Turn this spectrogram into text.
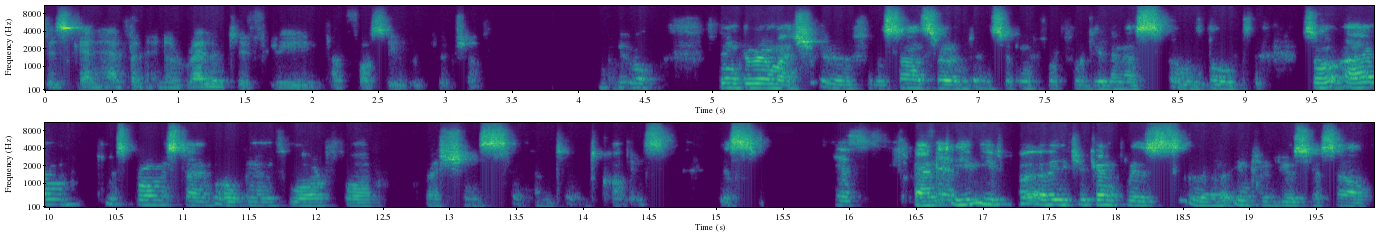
this can happen in a relatively foreseeable future. Okay, well, thank you very much uh, for this answer and, and certainly for, for giving us a vote. So I'm, as promised, I'm opening the floor for questions and, and comments. Yes. Yes. And uh, if, uh, if you can please uh, introduce yourself.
